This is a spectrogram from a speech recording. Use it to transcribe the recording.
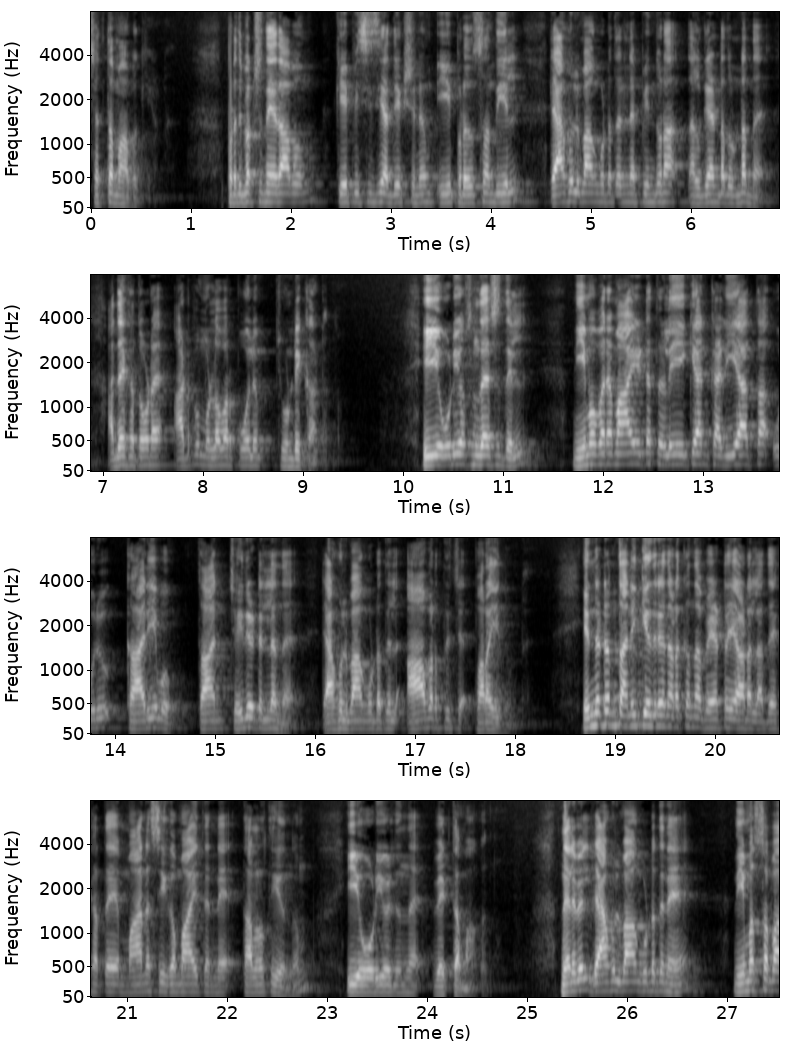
ശക്തമാവുകയാണ്. പ്രതിപക്ഷ നേതാവും കെ പി സി സി അധ്യക്ഷനും ഈ പ്രതിസന്ധിയിൽ രാഹുൽ മാങ്കൂട്ടത്തിന് പിന്തുണ നൽകേണ്ടതുണ്ടെന്ന് അദ്ദേഹത്തോടെ അടുപ്പമുള്ളവർ പോലും ചൂണ്ടിക്കാട്ടുന്നു. ഈ ഓഡിയോ സന്ദേശത്തിൽ നിയമപരമായിട്ട് തെളിയിക്കാൻ കഴിയാത്ത ഒരു കാര്യവും താൻ ചെയ്തിട്ടില്ലെന്ന് രാഹുൽ മാങ്കൂട്ടത്തിൽ ആവർത്തിച്ച് പറയുന്നുണ്ട്. എന്നിട്ടും തനിക്കെതിരെ നടക്കുന്ന വേട്ടയാടൽ അദ്ദേഹത്തെ മാനസികമായി തന്നെ തളർത്തിയെന്നും ഈ ഓഡിയോയിൽ നിന്ന് വ്യക്തമാകുന്നു. നിലവിൽ രാഹുൽ മാങ്കൂട്ടത്തിനെ നിയമസഭാ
